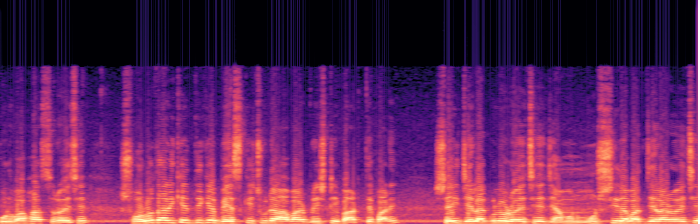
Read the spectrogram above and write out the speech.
পূর্বাভাস রয়েছে? ষোলো তারিখের দিকে বেশ কিছুটা আবার বৃষ্টি বাড়তে পারে। সেই জেলাগুলো রয়েছে, যেমন মুর্শিদাবাদ জেলা রয়েছে।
